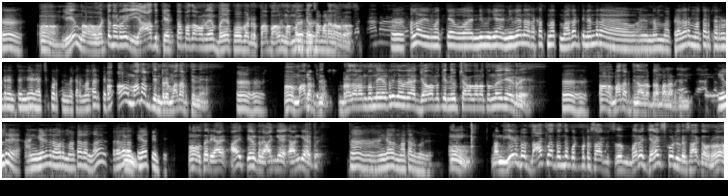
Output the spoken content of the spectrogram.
ಹ್ಮ್. ಹ್ಮ್ ಏನ್ ಒಟ್ಟೆ ನೋಡ್ರಿ ಯಾವ್ದು ಕೆಟ್ಟ ಪದ ಅವ್ರನ್ನೇನ್ ಭಯಕ್ ಹೋಗ್ಬೇಡ್ರಿ ಪಾಪ ಅವ್ರು ನಮ್ಮನ್ನ ಕೆಲಸ ಮಾಡಾರ ಅವ್ರು. ಹ್ಮ್. ಅಲ್ಲ ಮತ್ತೆ ವ- ನಿಮ್ಗೆ ನೀವೇನಾರ ಅಕಸ್ಮಾತ್ ಮಾತಾಡ್ತೀನಿ ಅಂದ್ರ ನಮ್ಮ ಬ್ರದರ್ ಮಾತಾಡ್ತಾರ ನೋಡ್ರಿ ಅಂತಂದ್ ಹೇಳಿ ಹಚ್ಚಿ ಕೊಡ್ತೀನಿ ಬೇಕಾರೆ ಮಾತಾಡ್ತೀರಾ? ಹ್ಮ್ ಮಾತಾಡ್ತೀನಿ ಮಾತಾಡ್ತೀನಿ. ಹ್ಮ್ ಮಾತಾಡ್ತೀನಿ. ಬ್ರದರ್ ಅಂತಂದ ಹೇಳ್ರಿ ಇಲ್ಲಾಂದ್ರೆ ಜ್ವಾಲಾಮುಖಿ ನ್ಯೂಸ್ ಚಾನಲ್ ಅಂತಂದ ಹೇಳ್ರಿ. ಹ್ಮ್ ಮಾತಾಡ್ತೀನಿ ಅವ್ರ ಹತ್ರ ಮಾತಾಡ್ತೀನಿ. ಇಲ್ರಿ ಹಂಗ ಹೇಳಿದ್ರ ಅವ್ರು ಮಾತಾಡಲ್ಲ. ಬ್ರದರ್ ಅಂತ ಹೇಳ್ತೀನಿ. ಹ್ಮ್ ಸರಿ ಆಯ್ತು ಹೇಳ್ರಿ ಹಂಗೆ ಹಂಗೆ ಹೇಳ್ರಿ. ಹಾ ಹಂಗಾದ್ರೆ ಮಾತಾಡ್ಬೋದು. ಹ್ಮ್ ನಮ್ಗೆ ಏನ್ರ ದಾಖಲಾತಿ ಕೊಟ್ಬಿಟ್ರೆ ಸಾಕು. ಬರೀ ಜೆರಾಕ್ಸ್ ಕೊಡ್ಲಿ ಸಾಕು ಅವ್ರು.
